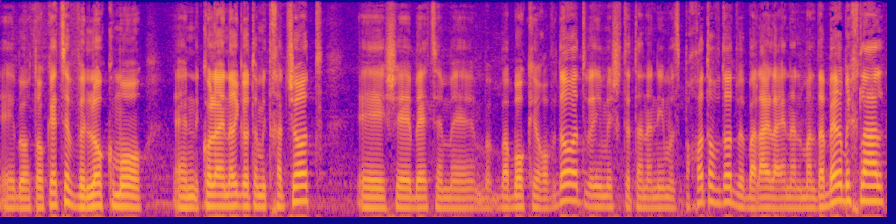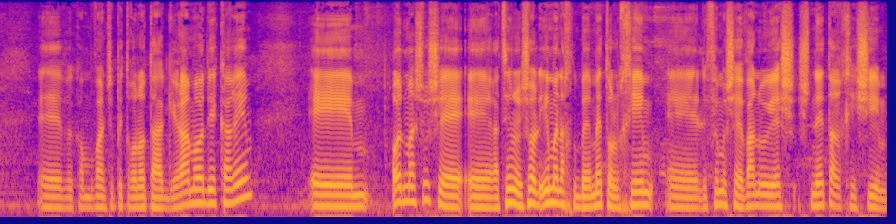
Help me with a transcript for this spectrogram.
אה, באותו קצב, ולא כמו כל האנרגיות המתחדשות, אה, שבעצם אה, בבוקר עובדות, ואם יש קצת עננים אז פחות עובדות, ובלילה אין על מה לדבר בכלל, וכמובן שפתרונות ההגירה מאוד יקרים. אה, עוד משהו שרצינו לשאול, אם אנחנו באמת הולכים, אה, לפי מה שהבנו, יש שני תרחישים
